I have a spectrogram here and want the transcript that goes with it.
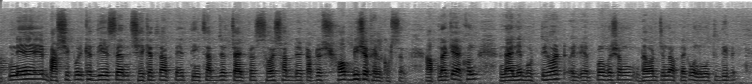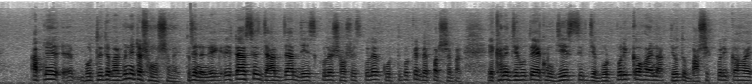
আপনি বার্ষিক পরীক্ষা দিয়েছেন, সেক্ষেত্রে আপনি তিন সাবজেক্ট চার পাঁচ ছয় সাবজেক্ট আপনি সব বিষয়ে ফেল করছেন। আপনাকে এখন নাইনে ভর্তি হওয়ার প্রমোশন দেওয়ার জন্য আপনাকে অনুমতি দিবে। আপনি আহ, ভর্তি হতে পারবেন এটা সমস্যা নাই। তো জেনে এটা আছে যার যার যে স্কুলের স্ব স্কুলের কর্তৃপক্ষের ব্যাপার স্যাপার এখানে যেহেতু এখন জিএসসির যে বোর্ড পরীক্ষা হয় না যেহেতু বার্ষিক পরীক্ষা হয়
